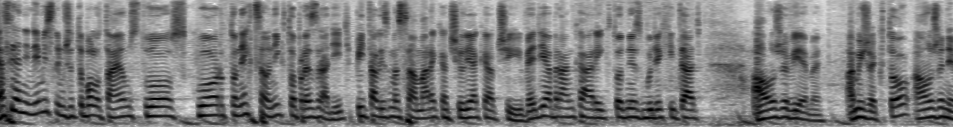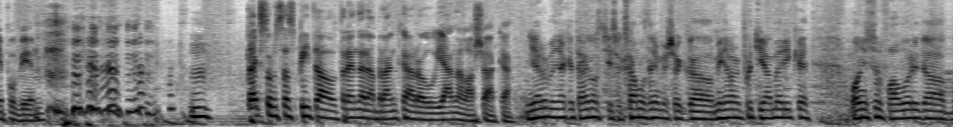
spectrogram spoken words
Ja si ani nemyslím, že to bolo tajomstvo, skôr to nechcel nikto prezradiť. Pýtali sme sa Mareka Čiliaka, či vedia brankári, kto dnes bude chytať a on, že vieme. A my, že kto? A on, že nepoviem. tak som sa spýtal trénera brankárov Jana Lašáka. nerobia nejaké tajnosti, však samozrejme, však eh, my hráme proti Amerike, oni sú favorit a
